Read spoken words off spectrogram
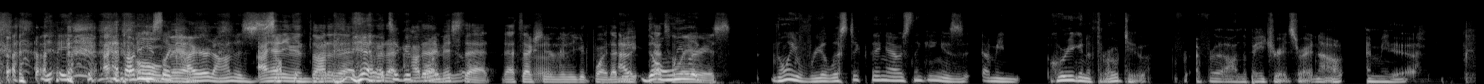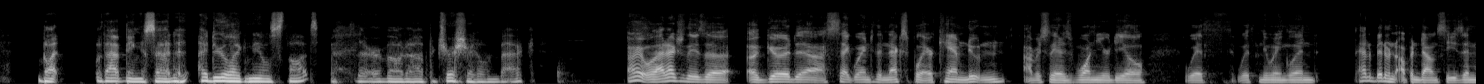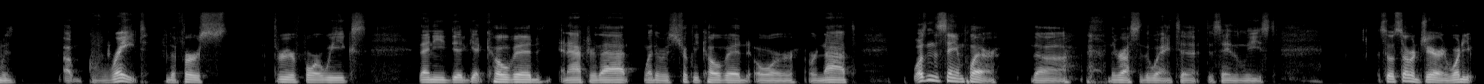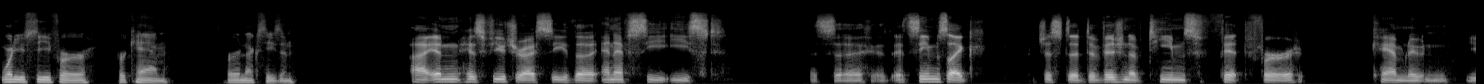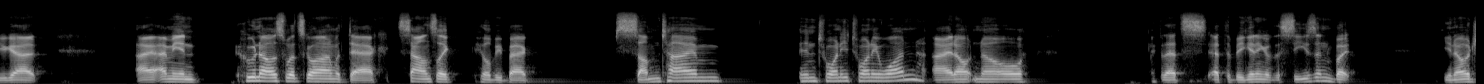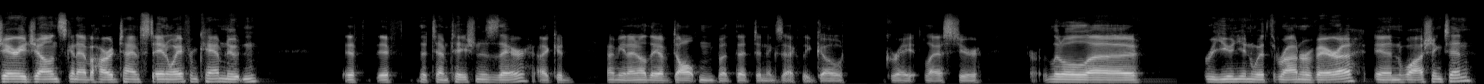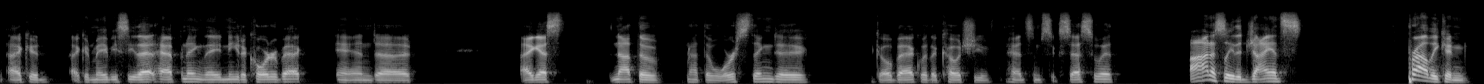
I thought he was oh, like man. hired on as. I hadn't even thought of that. Yeah, that's a good. How did I miss yeah. that? That's actually a really good point. That'd be I, that's only, hilarious. Like, the only realistic thing I was thinking is, I mean, who are you going to throw to for, for, on the Patriots right now? I mean, yeah. But with that being said, I do like Neil's thoughts there about uh, Patricia coming back. All right. Well, that actually is a, a good uh, segue into the next player, Cam Newton. Obviously, had his one year deal with with New England. Had a bit of an up and down season. Was uh, great for the first three or four weeks. Then he did get COVID, and after that, whether it was strictly COVID or or not, wasn't the same player the the rest of the way, to to say the least. So let's start with Jared. What do you what do you see for for Cam for next season? Uh, in his future, I see the NFC East. It's uh, it, it seems like just a division of teams fit for Cam Newton. You got, I, I mean, who knows what's going on with Dak? Sounds like he'll be back sometime in 2021. I don't know if that's at the beginning of the season, but you know, Jerry Jones going to have a hard time staying away from Cam Newton. If if the temptation is there, I could. I mean, I know they have Dalton, but that didn't exactly go great last year little uh, reunion with Ron Rivera in Washington. I could I could maybe see that happening. They need a quarterback, and uh, I guess not the not the worst thing to go back with a coach you've had some success with. honestly, the Giants probably can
